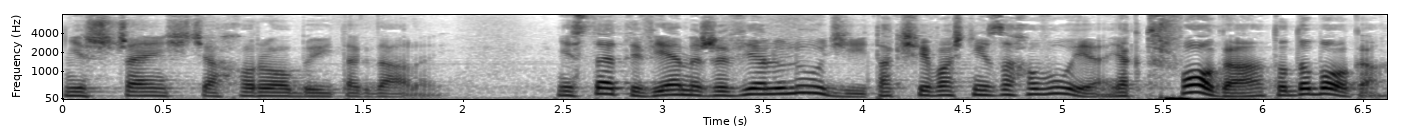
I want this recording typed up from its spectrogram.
nieszczęścia, choroby i tak. Niestety wiemy, że wielu ludzi tak się właśnie zachowuje. Jak trwoga, to do Boga.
